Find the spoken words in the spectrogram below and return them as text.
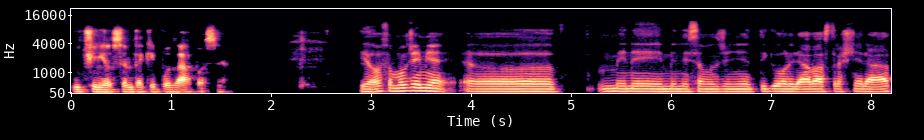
učinil jsem taky po zápase. Jo, samozřejmě. Uh, mini, mini samozřejmě ty góly dává strašně rád.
